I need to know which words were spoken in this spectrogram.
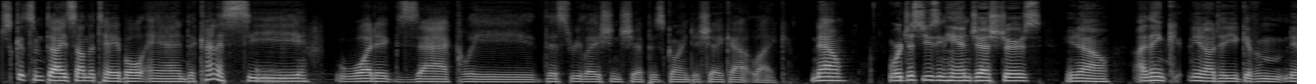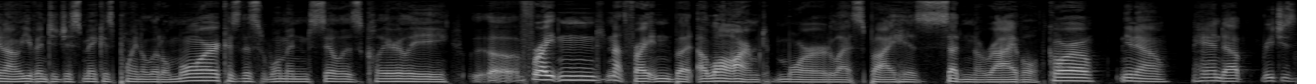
Just get some dice on the table and to kind of see what exactly this relationship is going to shake out like. Now, we're just using hand gestures, you know. I think, you know, to you give him, you know, even to just make his point a little more, because this woman still is clearly uh, frightened, not frightened, but alarmed more or less by his sudden arrival. Koro, you know, hand up, reaches,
